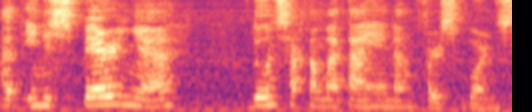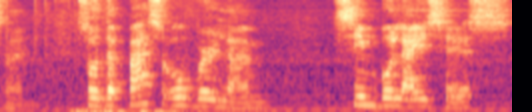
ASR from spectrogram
at inispare niya doon sa kamatayan ng firstborn son. So the Passover lamb symbolizes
